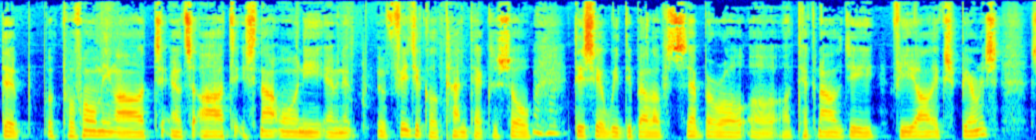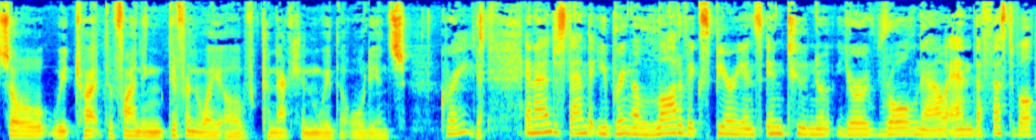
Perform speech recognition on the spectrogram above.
the performing art as art is not only in a, a physical context. So this year we developed several uh, uh, technology VR experience. So we tried to finding different way of connection with the audience. Great. And I understand that you bring a lot of experience into no, your role now and the festival,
